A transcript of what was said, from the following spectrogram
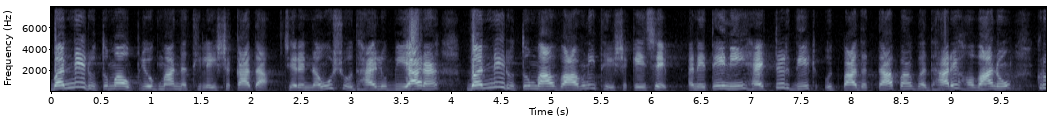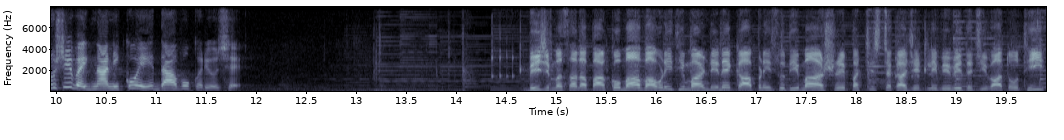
બંને ઋતુમાં ઉપયોગમાં નથી લઈ શકાતા. જ્યારે નવું શોધાયેલું બિયારણ બંને ઋતુમાં વાવણી થઈ શકે છે અને તેની હેક્ટર દીઠ ઉત્પાદકતા પણ વધારે હોવાનો કૃષિ વૈજ્ઞાનિકોએ દાવો કર્યો છે. બીજ મસાલા પાકોમાં વાવણીથી માંડીને કાપણી સુધીમાં આશરે પચીસ ટકા જેટલી વિવિધ જીવાતોથી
